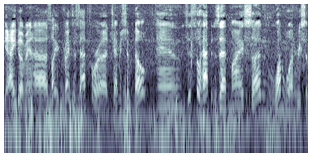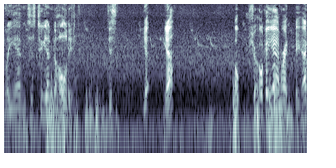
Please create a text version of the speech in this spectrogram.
Yeah, how you doing, man? Uh, I saw your Craigslist ad for a championship belt, and just so happens that my son won one recently, and just too young to hold it. Just, yeah, yeah. Oh, sure, okay, yeah, right. I,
